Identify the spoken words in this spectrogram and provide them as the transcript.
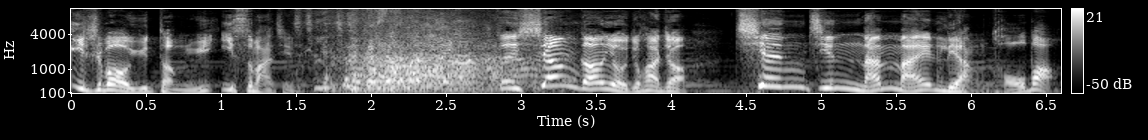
一只鲍鱼等于一司马斤，在香港有句话叫“千金难买两头鲍”，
